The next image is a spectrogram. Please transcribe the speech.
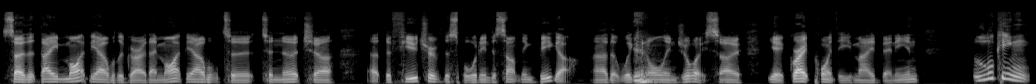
so that they might be able to grow. They might be able to to nurture uh, the future of the sport into something bigger uh, that we yeah. can all enjoy. So yeah great point that you made bennie. And looking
